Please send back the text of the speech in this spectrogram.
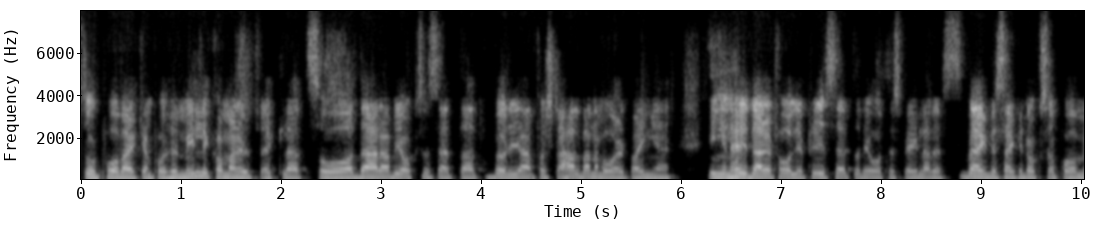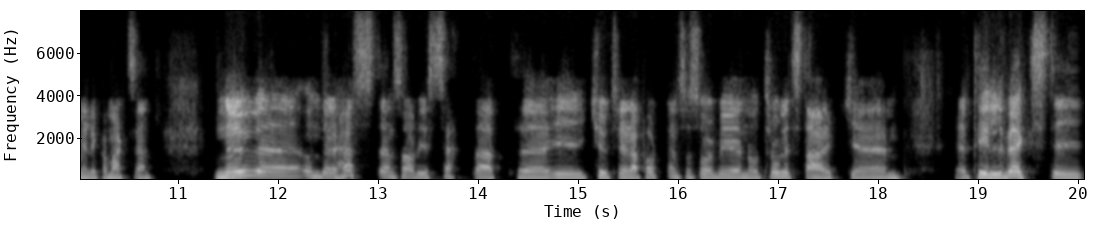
stor påverkan på hur Millicom har utvecklats. Så där har vi också sett att början, första halvan av året var ingen, ingen höjdare för oljepriset och det återspeglades, vägde säkert också på Millicom-aktien. Nu eh, under hösten så har vi sett att eh, i Q3-rapporten så såg vi en otroligt stark eh, tillväxt i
